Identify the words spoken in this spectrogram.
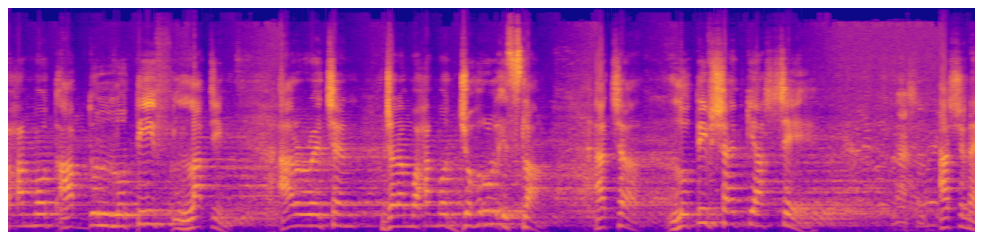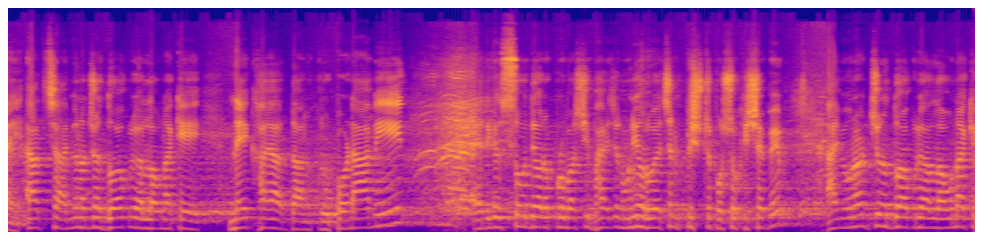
মোহাম্মদ আব্দুল লতিফ লাটিম আরও রয়েছেন জনাব মোহাম্মদ জহরুল ইসলাম। আচ্ছা লতিফ সাহেব কি আসছে? আসে নাই। আচ্ছা আমি ওনার জন্য দোয়া করি আল্লাহ ওনাকে নেক হায়াত দান করুক। পড়া আমিন। এদিকে সৌদি আরব প্রবাসী ভাইজান উনিও রয়েছেন পৃষ্ঠপোষক হিসেবে। আমি ওনার জন্য দোয়া করি আল্লাহ ওনাকে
